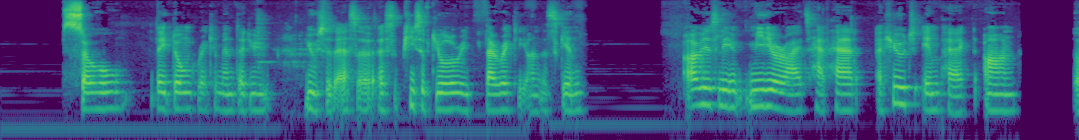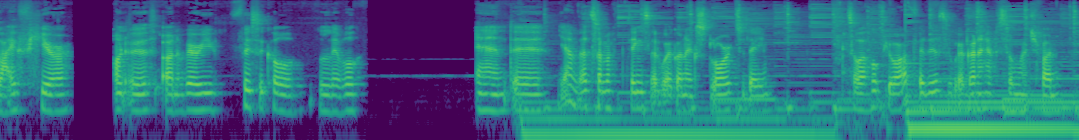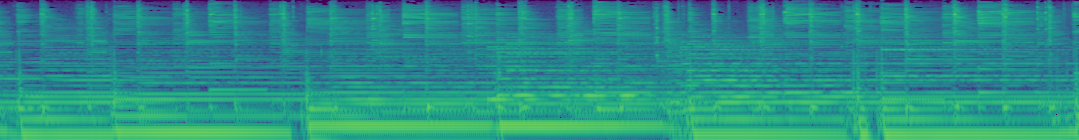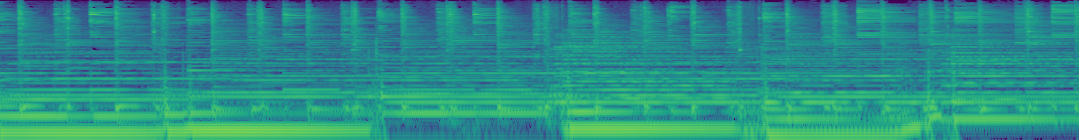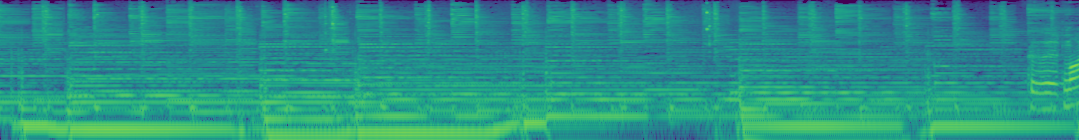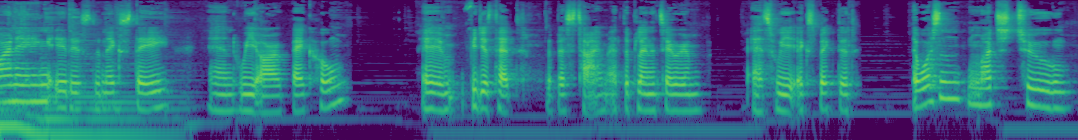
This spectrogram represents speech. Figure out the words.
so they don't recommend that you use it as a as a piece of jewelry directly on the skin. Obviously, meteorites have had a huge impact on life here on Earth on a very physical level. And uh, yeah, that's some of the things that we're going to explore today. So I hope you're up for this. We're going to have so much fun. Morning. It is the next day, and we are back home. Um, we just had the best time at the planetarium as we expected. There wasn't much to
